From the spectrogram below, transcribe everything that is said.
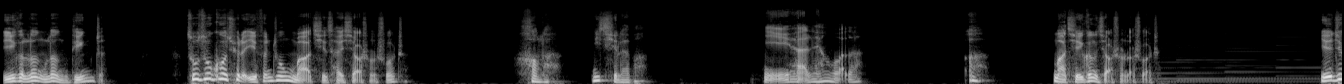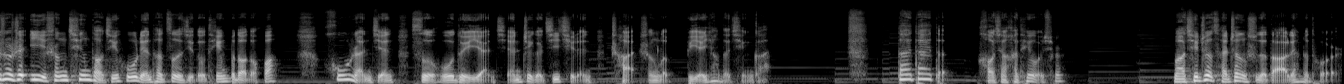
一个愣愣盯着，足足过去了一分钟，马奇才小声说着：“好了，你起来吧。”你原谅我了。啊，马奇更小声的说着。也就是这一声轻到几乎连他自己都听不到的话，忽然间似乎对眼前这个机器人产生了别样的情感，呆呆的，好像还挺有趣儿。马奇这才正式的打量着托儿，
